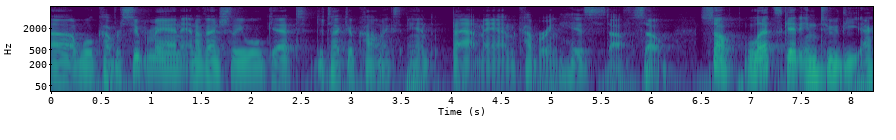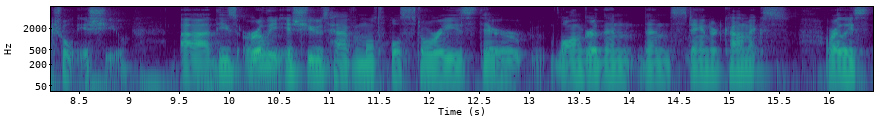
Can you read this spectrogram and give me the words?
uh, will cover Superman, and eventually we'll get Detective Comics and Batman covering his stuff. So, so let's get into the actual issue. Uh, these early issues have multiple stories. They're longer than than standard comics, or at least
